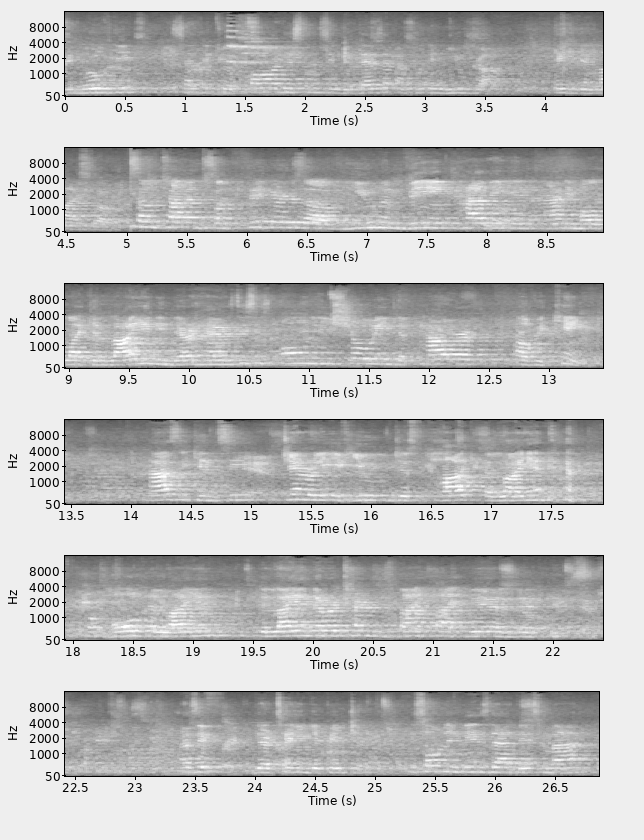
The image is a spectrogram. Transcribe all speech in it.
removed it, sent it to a far distance in the desert, and put a new God. They didn't like it. Sometimes some figures of human being having an animal like a lion in their hands, this is only showing the power of a king. As you can see, generally if you just hug a lion or hold a lion, the lion never turns his back like this as if they're taking a picture. This only means that this man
